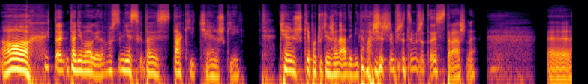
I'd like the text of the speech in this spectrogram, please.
Och, to, to nie mogę. To, po prostu nie, to jest taki ciężki, ciężkie poczucie żenady mi towarzyszy przy tym, że to jest straszne. E,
